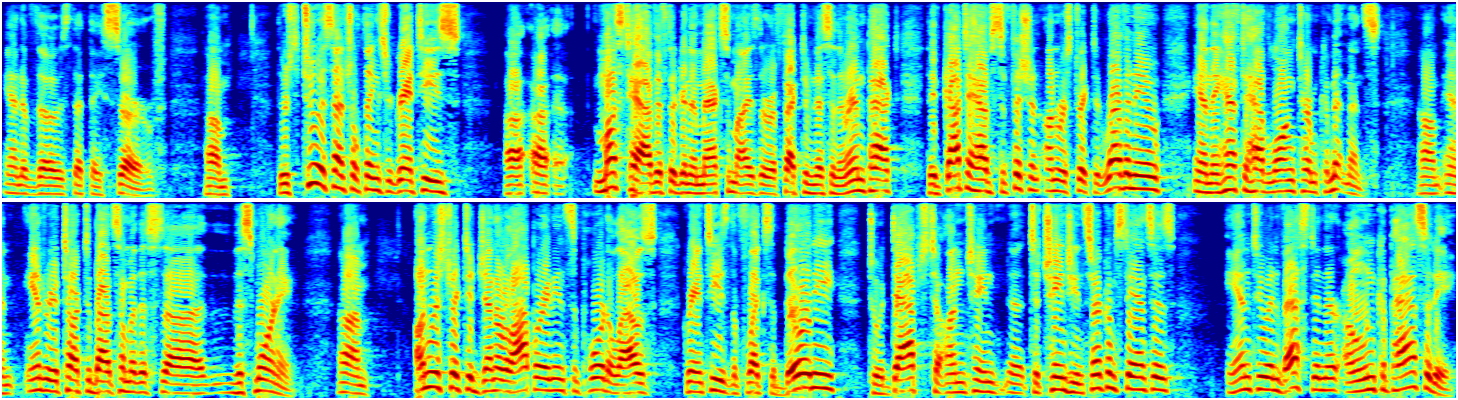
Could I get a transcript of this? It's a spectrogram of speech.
and of those that they serve? Um, there's two essential things your grantees uh, uh, must have if they're going to maximize their effectiveness and their impact. They've got to have sufficient unrestricted revenue, and they have to have long-term commitments. Um, and Andrea talked about some of this uh, this morning. Um, unrestricted general operating support allows grantees the flexibility to adapt to, uh, to changing circumstances and to invest in their own capacity.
